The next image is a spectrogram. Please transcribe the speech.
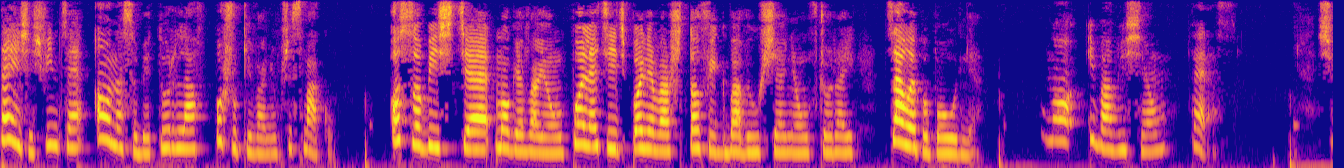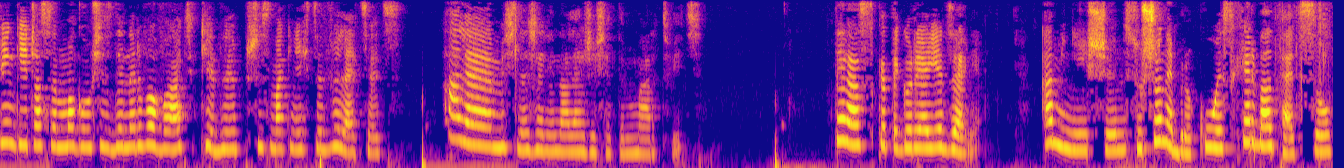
Daje się śwince, a ona sobie turla w poszukiwaniu przysmaku. Osobiście mogę wam ją polecić, ponieważ Tofik bawił się nią wczoraj całe popołudnie. No i bawi się teraz. Świnki czasem mogą się zdenerwować, kiedy przysmak nie chce wylecieć, ale myślę, że nie należy się tym martwić. Teraz kategoria jedzenie a mniejszym suszone brokuły z Herbal Petsu.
